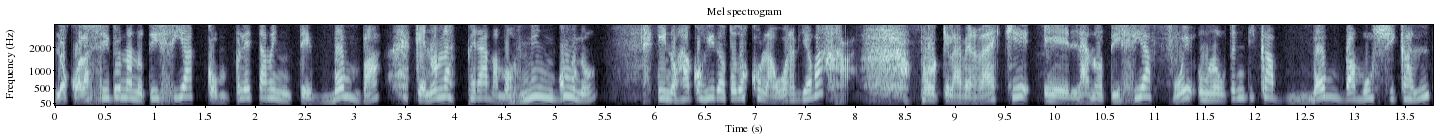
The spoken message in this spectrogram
lo cual ha sido una noticia completamente bomba que no la esperábamos ninguno y nos ha cogido a todos con la guardia baja. Porque la verdad es que eh, la noticia fue una auténtica bomba musical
